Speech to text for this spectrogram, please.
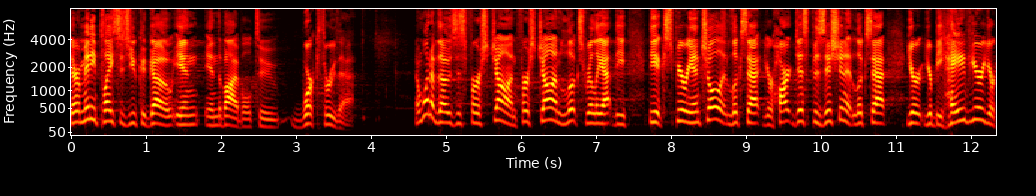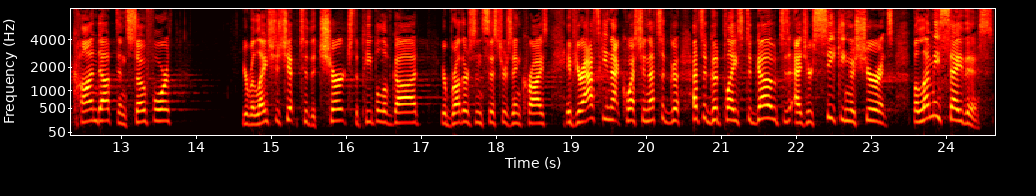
There are many places you could go in, in the Bible to work through that. And one of those is First John. First John looks really at the, the experiential, it looks at your heart disposition, it looks at your, your behavior, your conduct, and so forth, your relationship to the church, the people of God, your brothers and sisters in Christ. If you're asking that question, that's a good, that's a good place to go to, as you're seeking assurance. But let me say this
